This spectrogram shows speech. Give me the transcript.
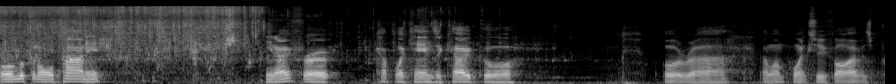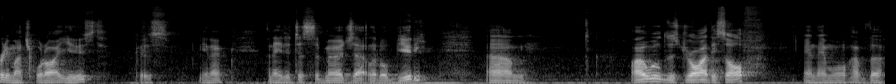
or looking all tarnished, you know, for a couple of cans of Coke or or uh, a 1.25 is pretty much what I used because, you know, I needed to submerge that little beauty. Um, I will just dry this off and then we'll have the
